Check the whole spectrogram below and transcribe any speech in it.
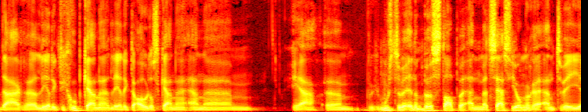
daar eh, leerde ik de groep kennen, leerde ik de ouders kennen. En ehm, ja, ehm, we moesten we in een bus stappen en met zes jongeren en twee,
